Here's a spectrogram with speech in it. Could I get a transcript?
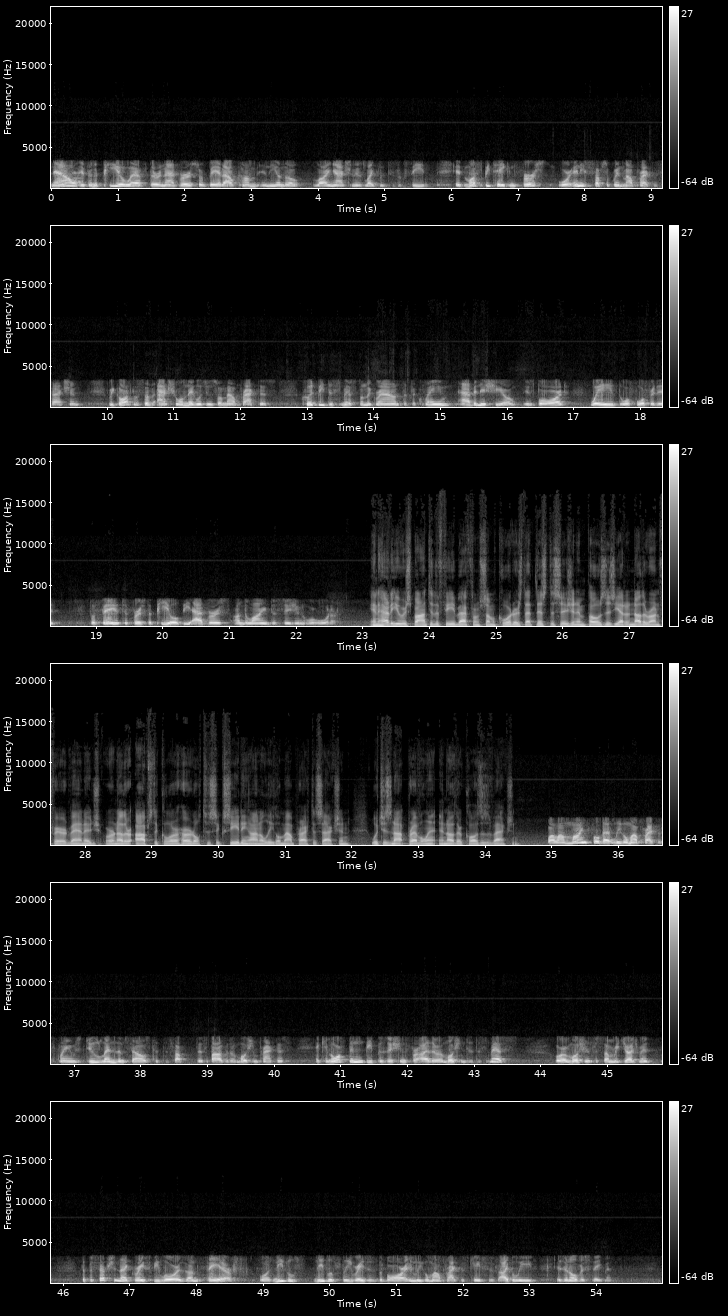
Now, if an appeal after an adverse or bad outcome in the underlying action is likely to succeed, it must be taken first, or any subsequent malpractice action, regardless of actual negligence or malpractice, could be dismissed on the grounds that the claim ab initio is barred, waived, or forfeited for failure to first appeal the adverse underlying decision or order. And how do you respond to the feedback from some quarters that this decision imposes yet another unfair advantage or another obstacle or hurdle to succeeding on a legal malpractice action, which is not prevalent in other causes of action? While I'm mindful that legal malpractice claims do lend themselves to dispositive motion practice, it can often be positioned for either a motion to dismiss or a motion for summary judgment. The perception that Grace v. Law is unfair or needless, needlessly raises the bar in legal malpractice cases, I believe, is an overstatement.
